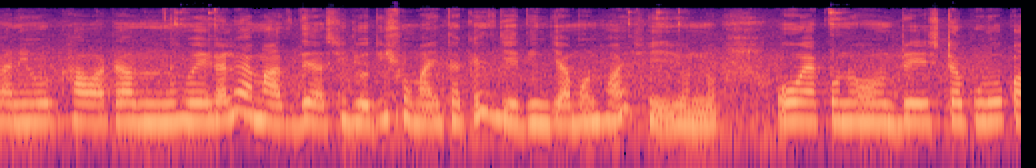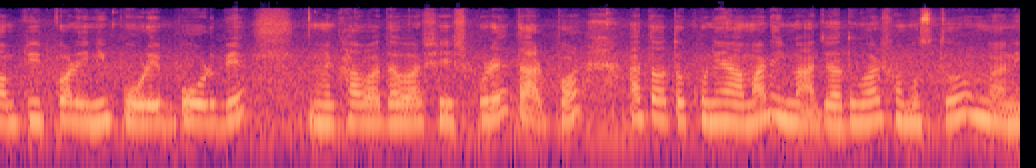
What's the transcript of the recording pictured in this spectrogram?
মানে ওর খাওয়াটা হয়ে গেলে আর মাজতে আসি যদি সময় থাকে, যেদিন যেমন হয় সেই জন্য। ও এখনও ড্রেসটা পুরো কমপ্লিট করেনি, পরে পরবে খাওয়া দাওয়া শেষ করে তারপর, আর ততক্ষণে আমার এই মাজা ধোয়া সমস্ত মানে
